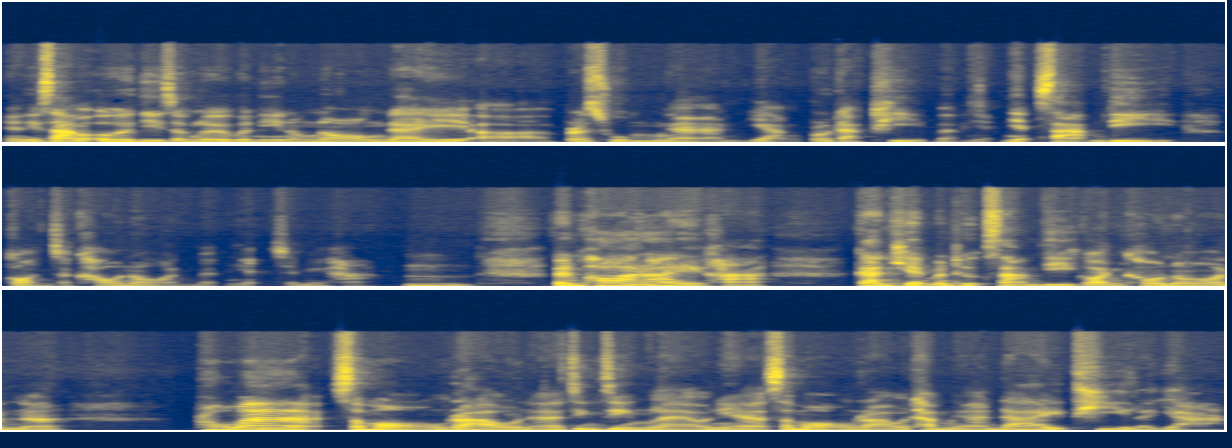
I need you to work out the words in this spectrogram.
อย่างที่สามว่าเออดีจังเลยวันนี้น้องๆได้ประชุมงานอย่าง productive แบบเนี้ยเนี่ยสามดีก่อนจะเข้านอนแบบเนี้ยใช่ไหมคะอืมเป็นเพราะอะไรคะ การเขียนบันทึก 3D ก่อนเข้านอนนะ เพราะว่าสมองเรานะ จริง ๆ แล้วเนี่ย สมองเราทำงานได้ทีละอย่าง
